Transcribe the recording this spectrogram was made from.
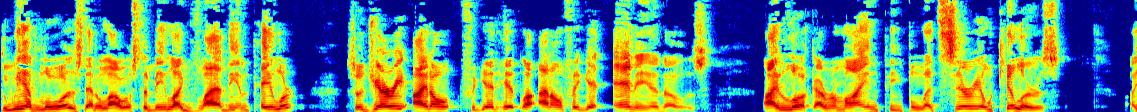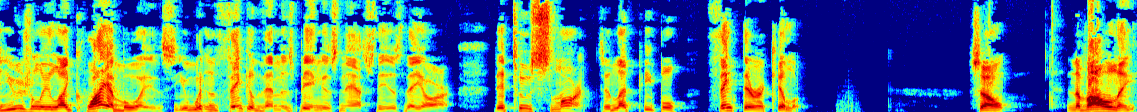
Do we have laws that allow us to be like Vlad the Impaler? So, Jerry, I don't forget Hitler. I don't forget any of those. I look, I remind people that serial killers are usually like choir boys. You wouldn't think of them as being as nasty as they are. They're too smart to let people think they're a killer. So, Navalny,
